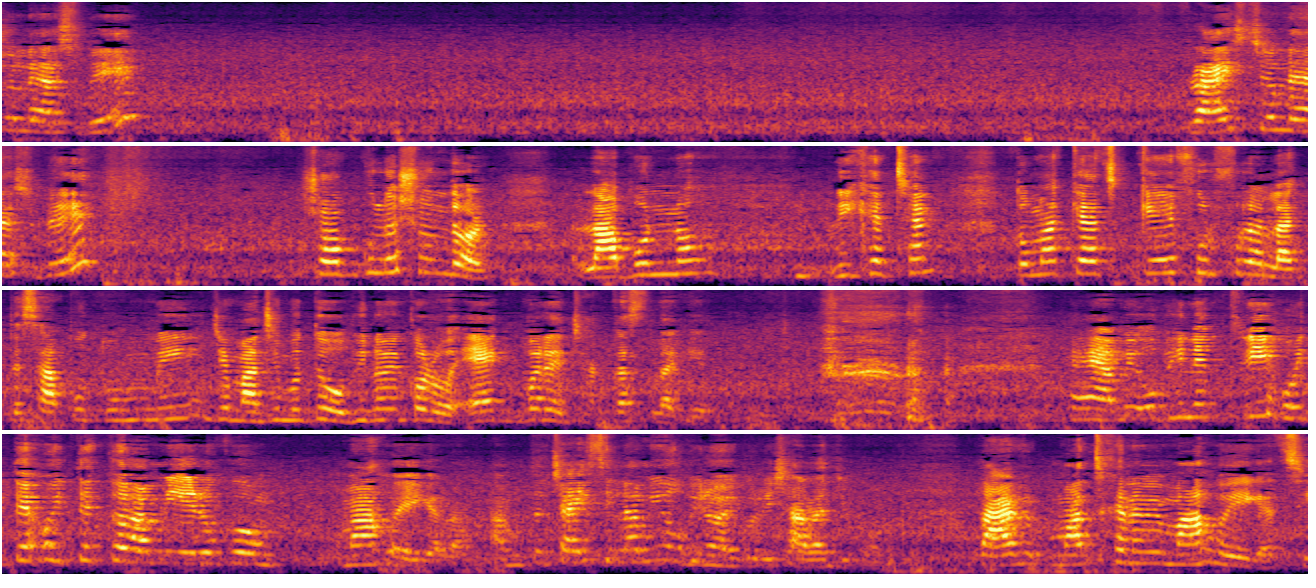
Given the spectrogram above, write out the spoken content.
চলে আসবে প্রাইস চলে আসবে। সবগুলো সুন্দর। লাবণ্য লিখেছেন, তোমাকে আজকে ফুরফুরা লাগতেছে। আপু, তুমি যে মাঝে মধ্যে অভিনয় করো, একবারে ঝাক্কাস লাগে। হ্যাঁ আমি অভিনেত্রী হইতে হইতে তো আমি এরকম মা হয়ে গেলাম। আমি তো চাইছিলামই অভিনয় করি সারা জীবন। তার মাঝখানে আমি মা হয়ে গেছি।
